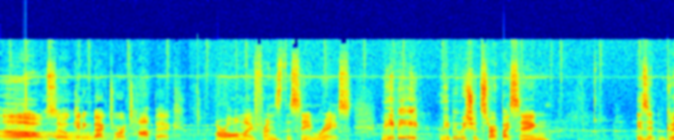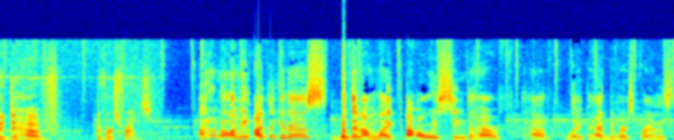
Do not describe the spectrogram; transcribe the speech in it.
Oh, so getting back to our topic, are all my friends the same race? Maybe maybe we should start by saying is it good to have diverse friends? I don't know. I mean, I think it is, but then I'm like, I always seem to have have like had diverse friends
